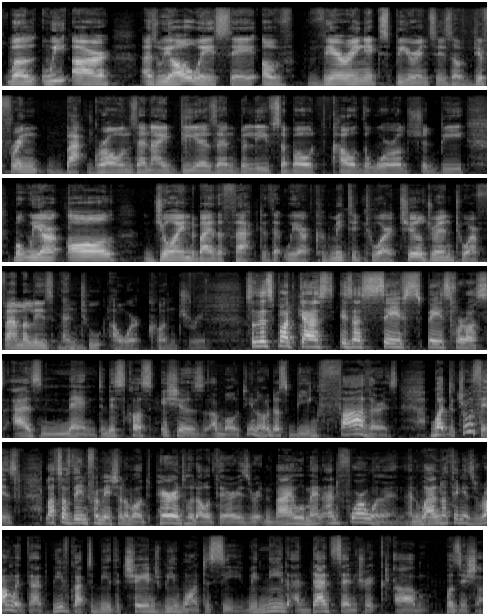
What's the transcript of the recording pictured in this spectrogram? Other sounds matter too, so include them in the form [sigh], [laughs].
Well, we are, as we always say, of varying experiences, of differing backgrounds and ideas and beliefs about how the world should be, but we are all joined by the fact that we are committed to our children, to our families, and to our country. So this podcast is a safe space for us as men to discuss issues about, you know, just being fathers. But the truth is, lots of the information about parenthood out there is written by women and for women. And while nothing is wrong with that, we've got to be the change we want to see. We need a dad-centric um, position.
